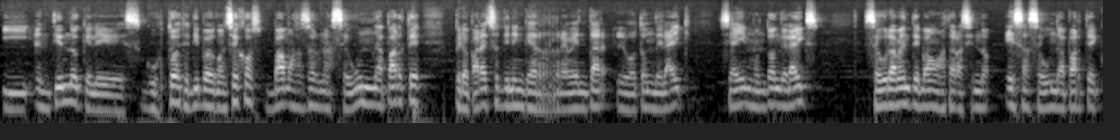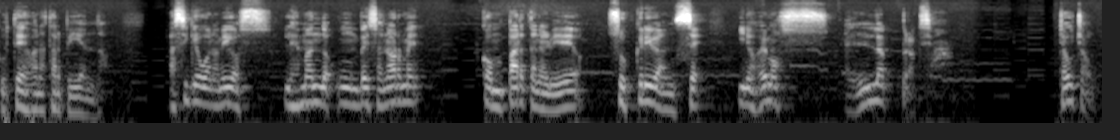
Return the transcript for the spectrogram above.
y entiendo que les gustó este tipo de consejos, vamos a hacer una segunda parte, pero para eso tienen que reventar el botón de like. Si hay un montón de likes, seguramente vamos a estar haciendo esa segunda parte que ustedes van a estar pidiendo. Así que bueno amigos, les mando un beso enorme, compartan el video, suscríbanse y nos vemos en la próxima. Chau chau.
